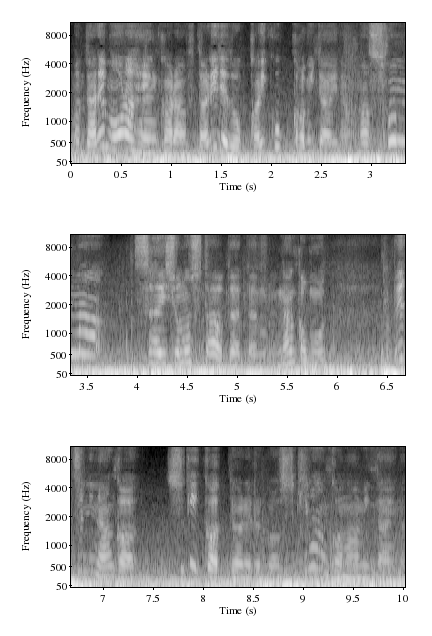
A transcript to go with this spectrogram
まあ、誰もおらへんから2人でどっか行こっかみたいな、まあ、そんな最初のスタートやったのに、なんかもう、別になんか、好きかって言われれば好きなんかなみたいな。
